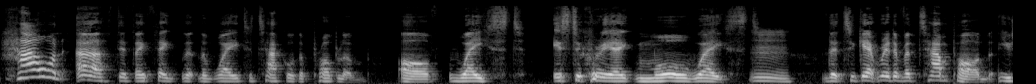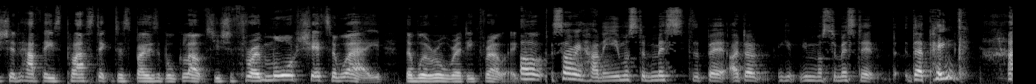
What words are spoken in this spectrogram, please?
how on earth did they think that the way to tackle the problem of waste is to create more waste? Mm. That to get rid of a tampon, you should have these plastic disposable gloves. You should throw more shit away than we're already throwing. Oh, sorry, Honey, you must have missed the bit. I don't. You, you must have missed it. They're pink.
